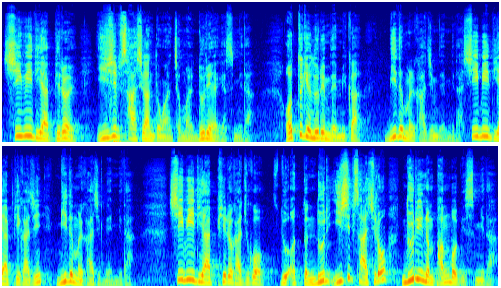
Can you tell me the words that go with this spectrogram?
CBDIP를 24시간 동안 정말 누려야겠습니다. 어떻게 누리면 됩니까? 믿음을 가지면 됩니다. CBDIP 가진 믿음을 가지면 됩니다. CBDIP를 가지고 어떤 누리 24시로 누리는 방법이 있습니다.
